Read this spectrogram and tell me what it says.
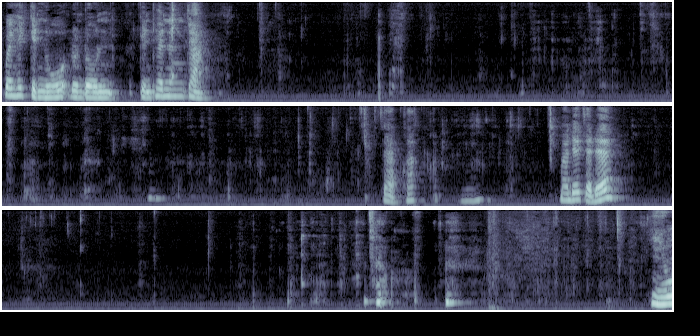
ไปให้กินหนูโดนๆกินเท่านึงจ้ะ ซ่บครับมาเด้อจ้ะเด้อหิว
